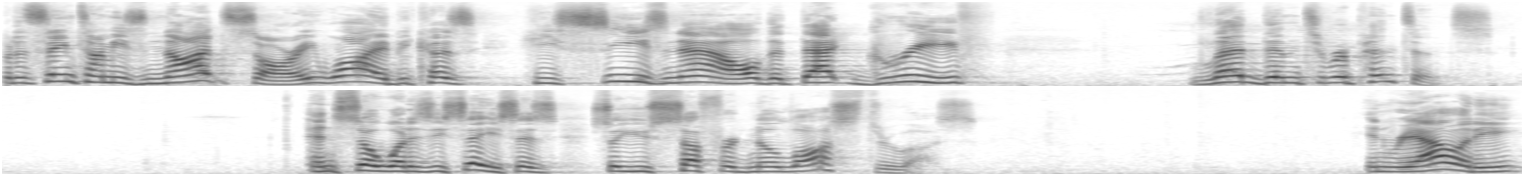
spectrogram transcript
But at the same time, he's not sorry. Why? Because he sees now that that grief led them to repentance. And so, what does he say? He says, So you suffered no loss through us. In reality,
